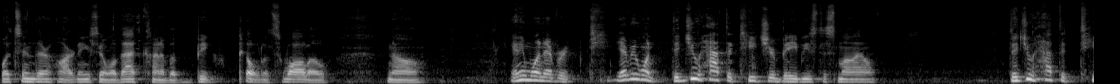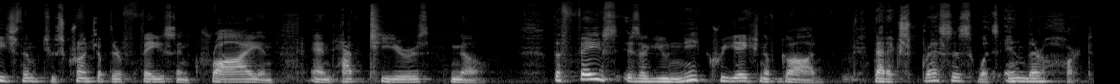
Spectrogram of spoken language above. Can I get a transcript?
what's in their heart. And you say, well, that's kind of a big pill to swallow. No. Anyone ever, everyone, did you have to teach your babies to smile? Did you have to teach them to scrunch up their face and cry and, and have tears? No. The face is a unique creation of God that expresses what's in their heart.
